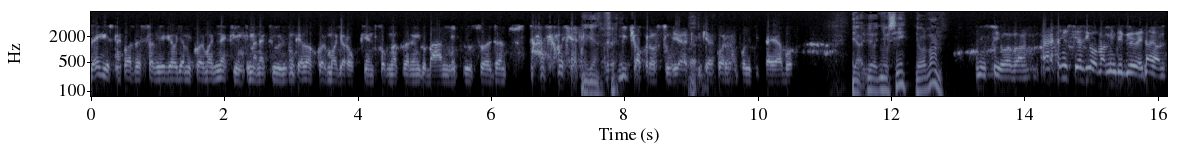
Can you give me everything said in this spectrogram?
az egésznek az lesz a vége, hogy amikor majd nekünk menekülünk el, akkor magyarokként fognak velünk bánni külföldön. Tehát, hogy Igen. mi csak rosszul jelzünk ki a kormány politikájából. Ja, Nyuszi, jól van? Nyuszi jól van. Hát a Nyuszi az jól van, mindig ő egy nagyon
